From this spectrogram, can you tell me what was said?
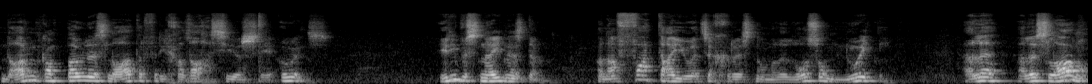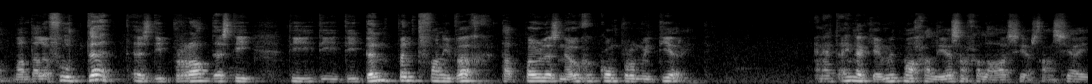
En daarom kan Paulus later vir die Galasiërs sê, ouens, hierdie besnydenis ding, want dan vat daai Joodse Christen om hulle los hom nooit nie. Hulle hulle slaan hom want hulle voel dit is die brand, dis die die die die dinpunt van die wig dat Paulus nou gekompromiteer het. En uiteindelik jy moet maar gaan lees in Galasiërs dan sê hy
